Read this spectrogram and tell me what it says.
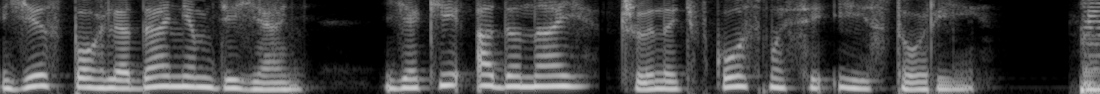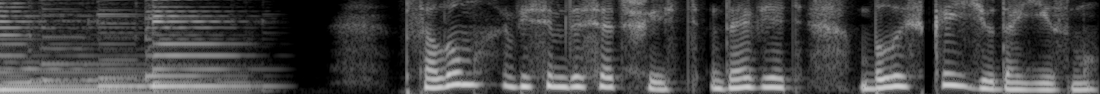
є спогляданням діянь, які Адонай чинить в космосі і історії. Псалом 86.9 близький юдаїзму,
